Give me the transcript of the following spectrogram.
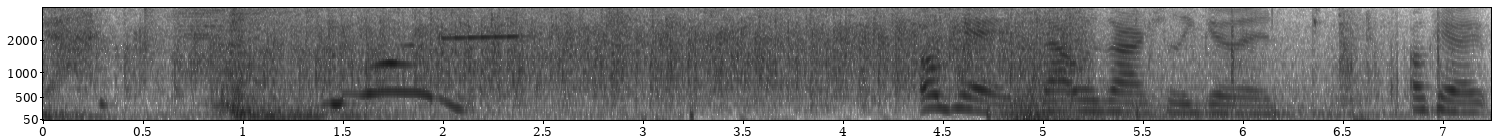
Yes. We won. Okay, that was actually good. Okay,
